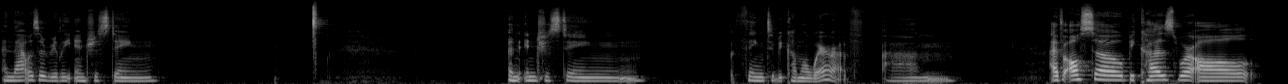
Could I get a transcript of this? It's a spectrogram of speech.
and that was a really interesting, an interesting thing to become aware of. Um, I've also, because we're all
